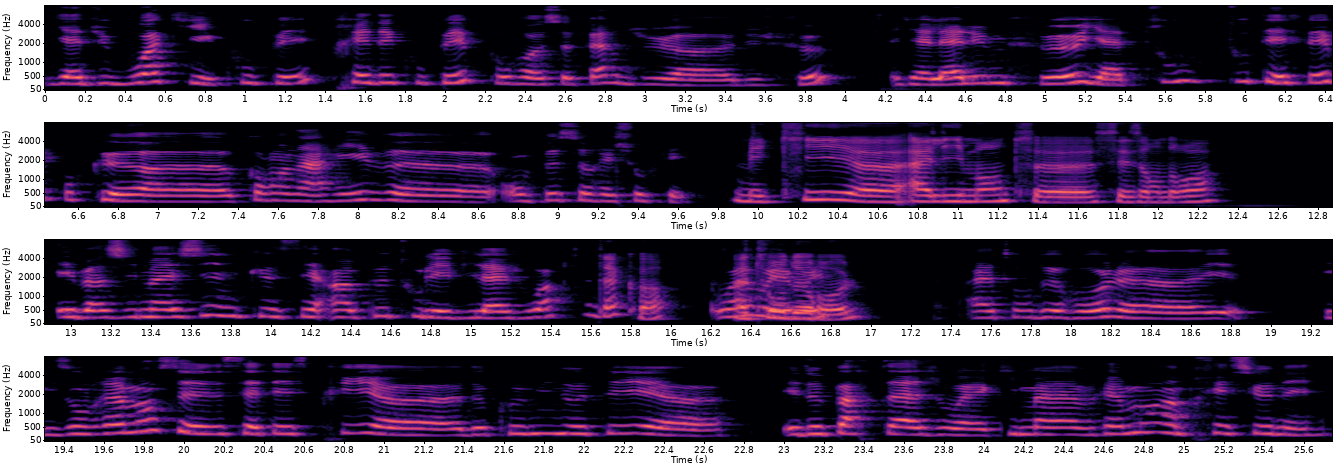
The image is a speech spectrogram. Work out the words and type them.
il y a du bois qui est coupé, prédécoupé pour euh, se faire du, euh, du feu. Il y a l'allume-feu, il y a tout, tout est fait pour que euh, quand on arrive, on peut se réchauffer. Mais qui alimente ces endroits? Eh ben, j'imagine que c'est un peu tous les villageois. D'accord. à tour de rôle. À tour de rôle. ils ont vraiment cet esprit de communauté et de partage, ouais, qui m'a vraiment impressionnée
